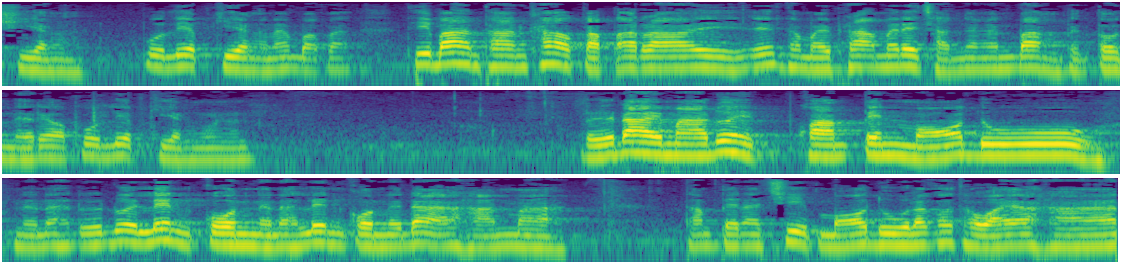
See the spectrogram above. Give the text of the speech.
เคียง พูดเลียบเคียงนะบอกว่าที่บ้านทานข้าวกับอะไร เอ๊ะทำไมพระไม่ได้ฉันอย่างนั้นบ้าง เป็นต้นเนี่ยเรียกว่าพูดเลียบเคียงเหมือนกันหรือได้มาด้วยความเป็นหมอดูเนี่ยนะหรือด้วยเล่นกลเนี่ยนะเล่นกลได้อาหารมาทำเป็นอาชีพหมอดูแล้วก็ถวายอาหาร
